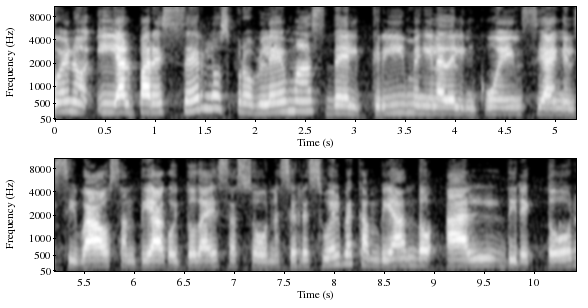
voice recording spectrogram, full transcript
Bueno, y al parecer los problemas del crimen y la delincuencia en el Cibao, Santiago y toda esa zona se resuelve cambiando al director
